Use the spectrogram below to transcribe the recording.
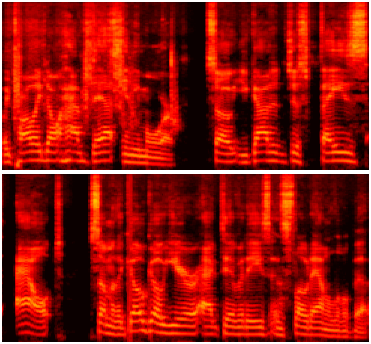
We probably don't have debt anymore. So you got to just phase out some of the go-go year activities and slow down a little bit.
